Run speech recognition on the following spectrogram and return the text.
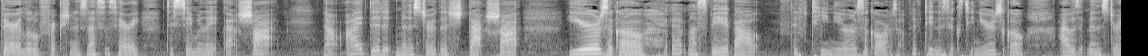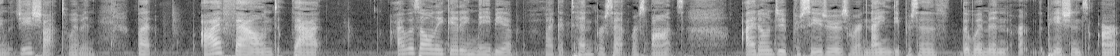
very little friction is necessary to stimulate that shot. Now, I did administer this that shot years ago. It must be about 15 years ago or so, 15 to 16 years ago, I was administering the G shot to women. But I found that I was only getting maybe a like a 10% response. I don't do procedures where 90% of the women or the patients aren't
